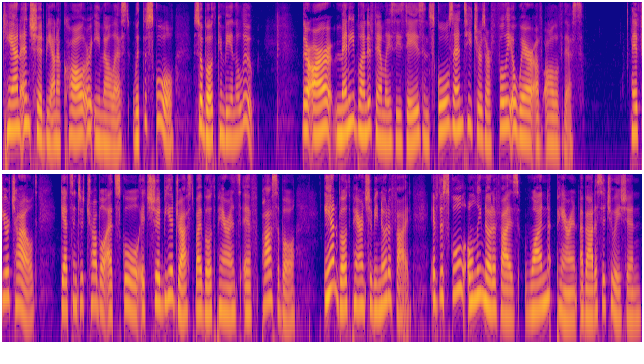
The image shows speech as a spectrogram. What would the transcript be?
can and should be on a call or email list with the school so both can be in the loop. There are many blended families these days, and schools and teachers are fully aware of all of this. If your child gets into trouble at school, it should be addressed by both parents if possible, and both parents should be notified. If the school only notifies one parent about a situation,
